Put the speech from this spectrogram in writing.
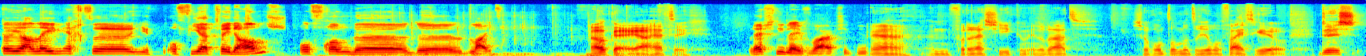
kun je alleen echt je, of via tweedehands of gewoon de, de light. Oké, ja, heftig. De rest is niet leverbaar, zie ik nu. Ja, en voor de rest zie ik hem inderdaad zo rondom de 350 euro. Dus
